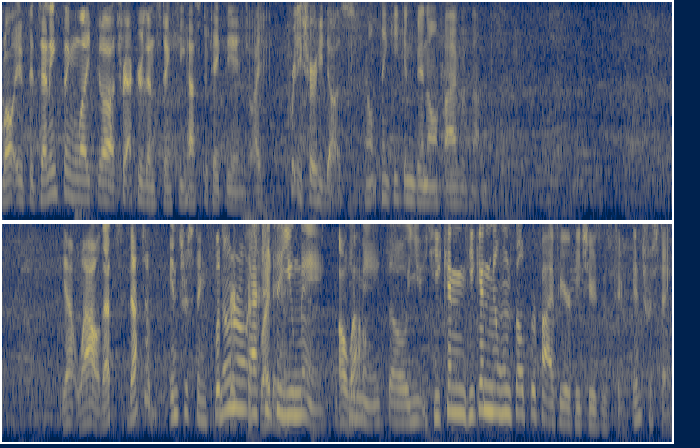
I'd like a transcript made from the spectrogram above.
well, if it's anything like uh, Tracker's Instincts, he has to take the Angel. I'm pretty sure he does. I don't think he can bin all five of them. Yeah, wow, that's that's an interesting flip. No, no, no actually, Whiting. you may. Oh, wow. May. So you, he can he can mill himself for five here if he chooses to. Interesting.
